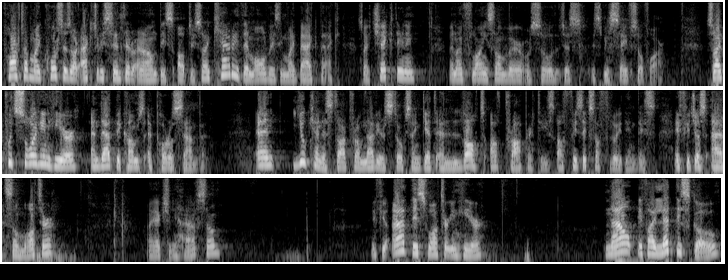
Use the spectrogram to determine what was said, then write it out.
part of my courses are actually centered around this object. So I carry them always in my backpack. So I checked in when I'm flying somewhere or so, just, it's been safe so far. So I put soil in here, and that becomes a porous sample. And you can start from Navier-Stokes and get a lot of properties of physics of fluid in this. If you just add some water, I actually have some. If you add this water in here, now if I let this go,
